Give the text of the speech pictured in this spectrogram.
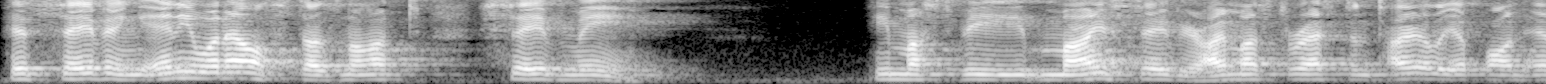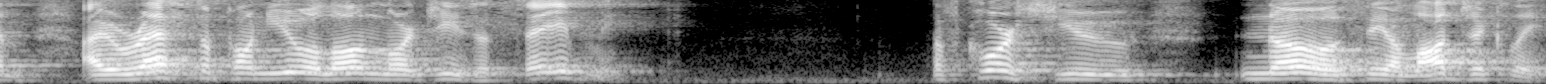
His saving anyone else does not save me. He must be my Savior. I must rest entirely upon Him. I rest upon you alone, Lord Jesus. Save me. Of course, you know theologically,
